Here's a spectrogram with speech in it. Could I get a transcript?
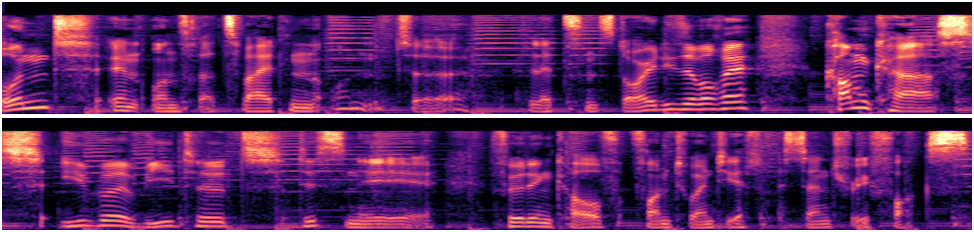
Und in unserer zweiten und äh, letzten Story diese Woche, Comcast überbietet Disney für den Kauf von 20th Century Fox.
